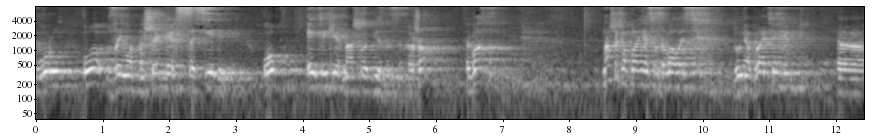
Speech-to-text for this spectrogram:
разговору о взаимоотношениях с соседями, об этике нашего бизнеса. Хорошо? Согласны? Наша компания создавалась двумя братьями э,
